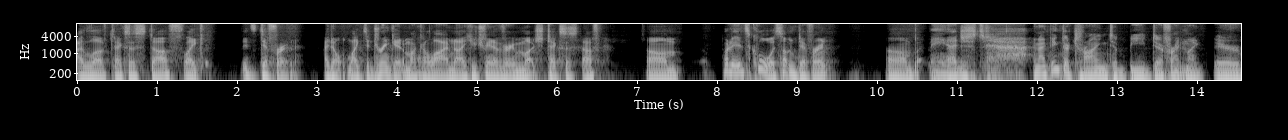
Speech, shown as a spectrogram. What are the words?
I love Texas stuff. Like it's different. I don't like to drink it. I'm not gonna lie. I'm not a huge fan of very much Texas stuff. Um, but it's cool. It's something different. Um, but man, I just and I think they're trying to be different. Like they're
